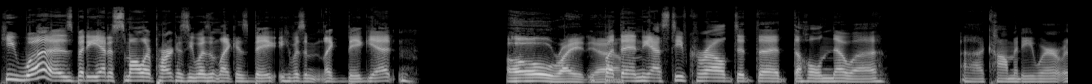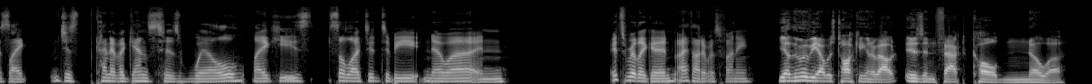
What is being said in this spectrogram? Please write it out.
He was, but he had a smaller part because he wasn't like as big. He wasn't like big yet. Oh, right. Yeah. But then, yeah, Steve Carell did the the whole Noah uh, comedy where it was like just kind of against his will. Like he's selected to be Noah, and it's really good. I thought it was funny. Yeah, the movie I was talking about is in fact called Noah,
